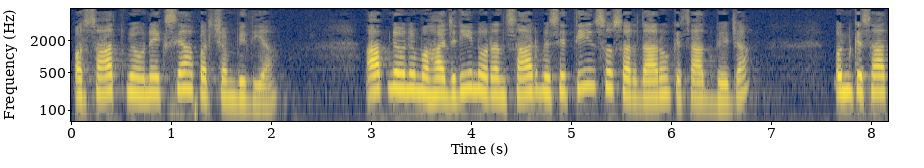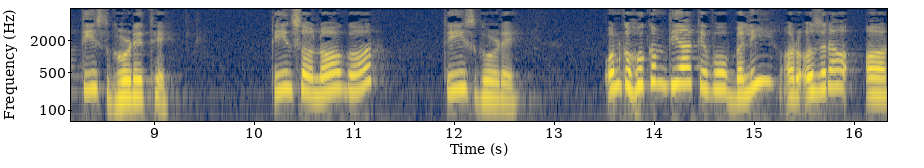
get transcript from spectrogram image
اور ساتھ میں انہیں ایک سیاہ پرچم بھی دیا۔ آپ نے انہیں مہاجرین اور انصار میں سے تین سو سرداروں کے ساتھ بھیجا۔ ان کے ساتھ تیس گھوڑے تھے۔ تین سو لوگ اور تیس گھوڑے۔ ان کو حکم دیا کہ وہ بلی اور ازرا اور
